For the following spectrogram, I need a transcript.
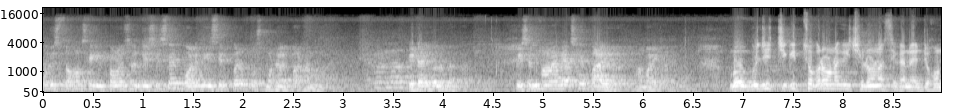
পুলিশ তখন সেই ইনফরমেশন বেসিসে বডি রিসিভ করে পোস্টমর্টমে পাঠানো হয়। এটাই হলো ব্যাপার। পেশেন্ট মারা গেছে বাইরে, আমার এখানে। বলছি চিকিৎসকরাও নাকি ছিল না সেখানে যখন।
